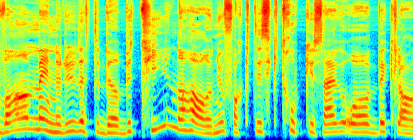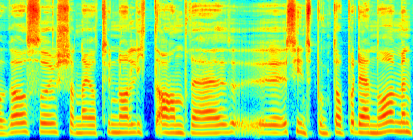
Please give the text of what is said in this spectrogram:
Hva mener du dette bør bety? Nå har hun jo faktisk trukket seg og beklaga, så skjønner jeg at hun har litt andre eh, synspunkter på det nå. Men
